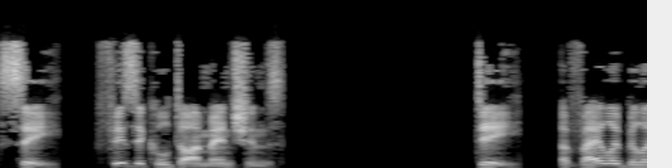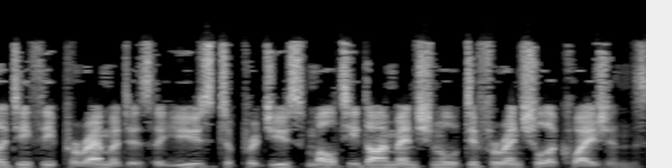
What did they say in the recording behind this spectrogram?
c physical dimensions d Availability The parameters are used to produce multidimensional differential equations.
